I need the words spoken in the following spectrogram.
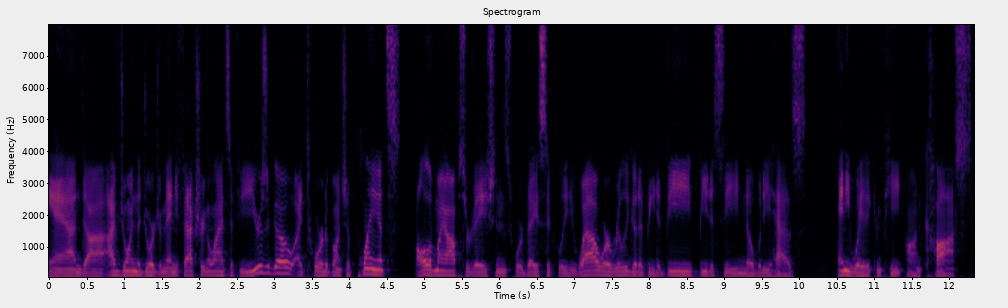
And uh, I've joined the Georgia Manufacturing Alliance a few years ago. I toured a bunch of plants, all of my observations were basically wow, we're really good at B2B, B2C, nobody has any way to compete on cost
